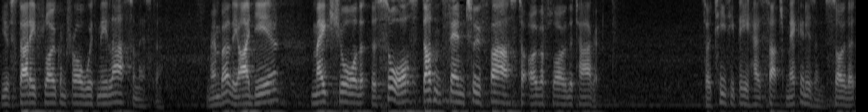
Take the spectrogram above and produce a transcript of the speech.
You've studied flow control with me last semester. Remember, the idea, make sure that the source doesn't send too fast to overflow the target. So TCP has such mechanisms so that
